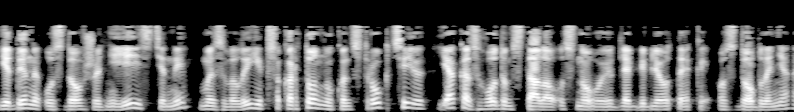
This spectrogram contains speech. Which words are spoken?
Єдине уздовж однієї стіни ми звели гіпсокартонну конструкцію, яка згодом стала основою для бібліотеки оздоблення.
